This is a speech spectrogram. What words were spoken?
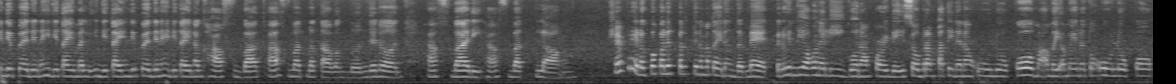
Hindi pwede na hindi tayo mali, hindi tayo, hindi pwede na hindi tayo nag half bath. Half bath ba tawag doon? Ganon. Half body, half bath lang. Syempre, nagpapalit-palit din naman tayo ng damit. Pero hindi ako naligo ng 4 days. Sobrang katina ng ulo ko. Maamay-amay na tong ulo ko.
